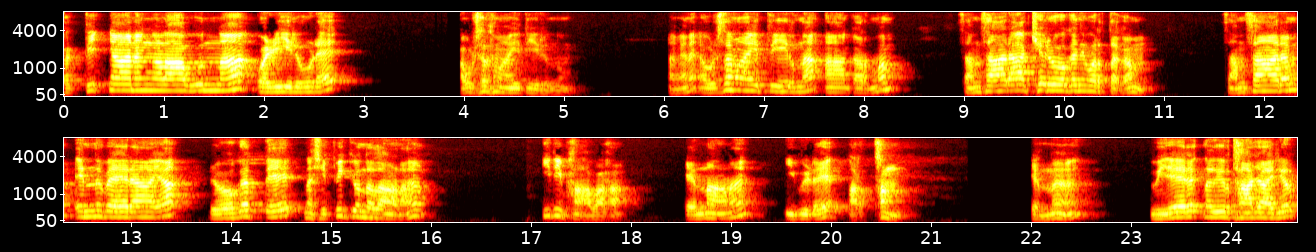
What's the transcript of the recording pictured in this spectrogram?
ഭക്തിജ്ഞാനങ്ങളാകുന്ന വഴിയിലൂടെ ഔഷധമായി തീരുന്നു. അങ്ങനെ ഔഷധമായി തീർന്ന ആ കർമ്മം സംസാരാഖ്യരോഗ നിവർത്തകം സംസാരം എന്നു പേരായ രോഗത്തെ നശിപ്പിക്കുന്നതാണ് ഇതി ഭാവ എന്നാണ് ഇവിടെ അർത്ഥം. എന്ന് വിജയരത്നതീർത്ഥാചാര്യർ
